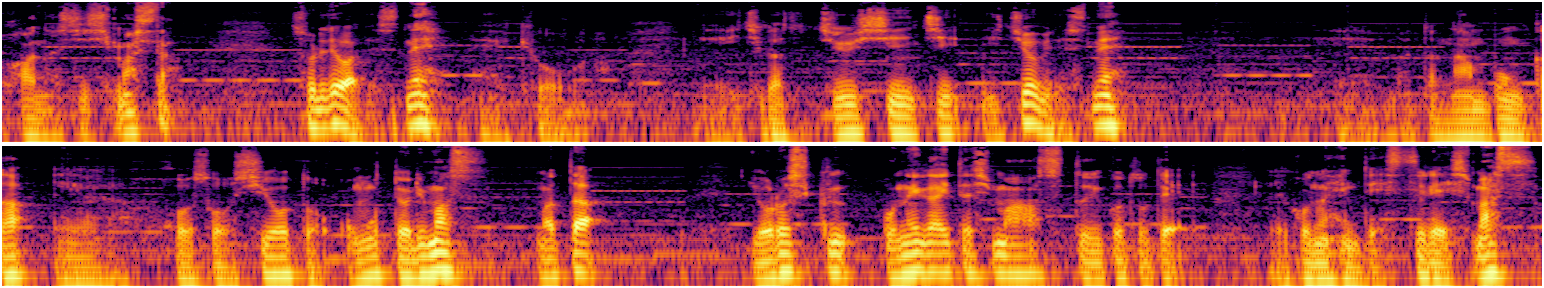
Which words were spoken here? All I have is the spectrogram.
お話ししました。それではですね、えー、今日は1月17日日曜日ですね、えまた何本か、え放送しようと思っております。またよろしくお願いいたします。ということでこの辺で失礼します。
